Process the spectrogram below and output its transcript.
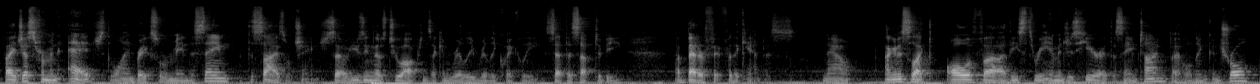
If I adjust from an edge, the line breaks will remain the same, but the size will change. So using those two options, I can really, really quickly set this up to be a better fit for the canvas. Now, I'm going to select all of uh, these three images here at the same time by holding control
